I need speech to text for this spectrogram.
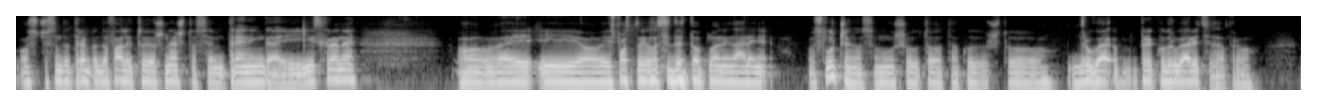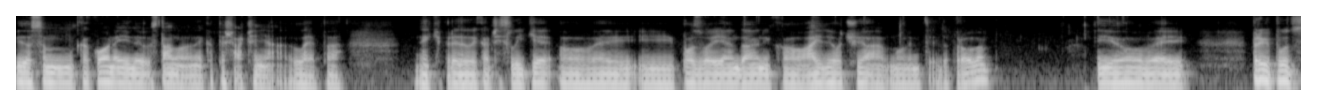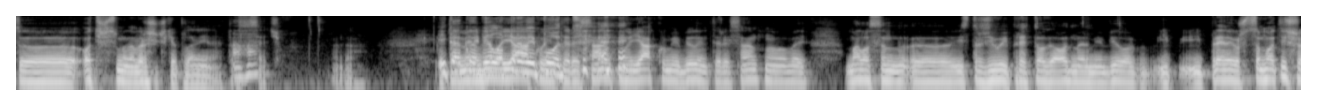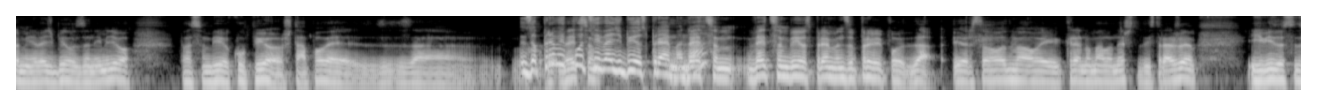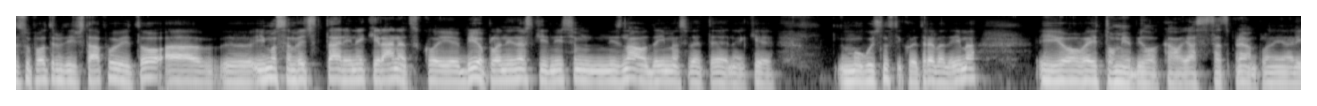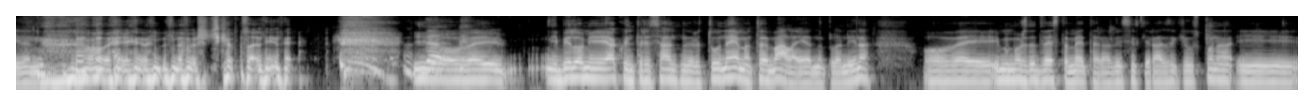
osjećao sam da treba da fali tu još nešto sem treninga i ishrane. Ovaj, I ovaj, ispostavilo se da je to planinarenje. Slučajno sam ušao u to tako što druga, preko drugarice zapravo. Video sam kako ona ide stalno na neka pešačenja lepa neke predelikače slike ovaj, i pozvao je jedan dan i kao ajde hoću ja, molim te da probam. I ovaj, prvi put uh, otišli smo na Vršičke planine, to Aha. se sećam. Da. I kako je, bilo, bilo prvi put? interesantno, jako mi je bilo interesantno. Ovaj, malo sam uh, istraživao i pre toga odmah mi je bilo, i, i pre nego što sam otišao mi je već bilo zanimljivo. Pa sam bio kupio štapove za... Za prvi već put sam, si već bio spreman, već sam, već sam bio spreman za prvi put, da. Jer sam odmah ovaj, krenuo malo nešto da istražujem i vidio se da su potrebni štapovi i to, a e, imao sam već stari neki ranac koji je bio planinarski, nisam ni znao da ima sve te neke mogućnosti koje treba da ima. I ovaj, to mi je bilo kao, ja sam sad spreman planinar, idem ovaj, na vršičke planine. I, da. ovaj, I bilo mi je jako interesantno jer tu nema, to je mala jedna planina. Ovaj, ima možda 200 metara visinske razlike uspona i,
